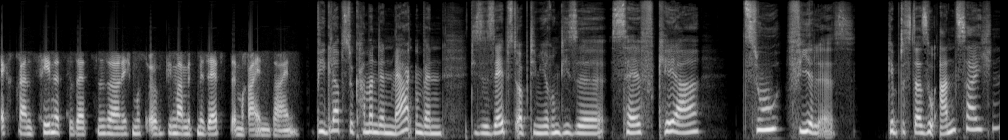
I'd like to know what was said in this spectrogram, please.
extra in Szene zu setzen, sondern ich muss irgendwie mal mit mir selbst im Reinen sein. Wie glaubst du, kann man denn merken, wenn diese Selbstoptimierung, diese Self-Care zu viel ist? Gibt es da so Anzeichen?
